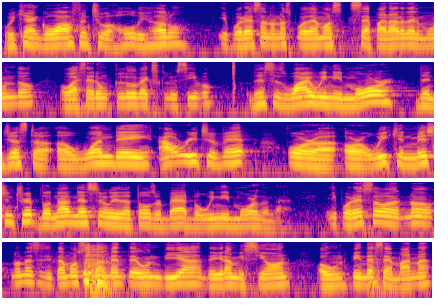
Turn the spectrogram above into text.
We can't go off into a holy huddle. Y por eso no nos podemos separar del mundo o hacer un club exclusivo. This is why we need more than just a, a one day outreach event or a, or a weekend mission trip. Though not necessarily that those are bad, but we need more than that. Y por eso no, no necesitamos solamente un día de ir a misión o un fin de semana.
